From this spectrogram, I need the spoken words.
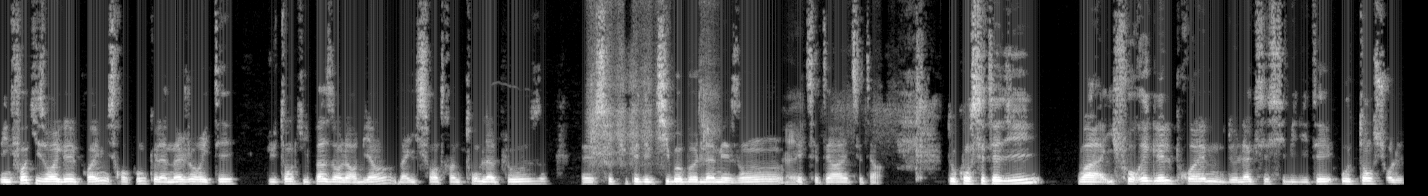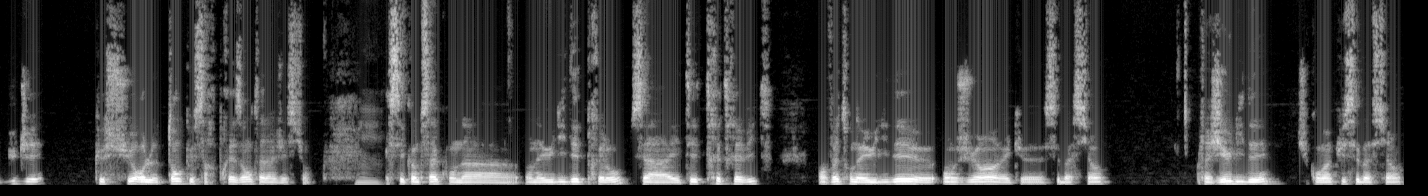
Mais une fois qu'ils ont réglé le problème, ils se rendent compte que la majorité du temps qu'ils passent dans leur bien, bah, ils sont en train de tondre la pelouse, euh, s'occuper des petits bobos de la maison, etc., etc. Donc on s'était dit, voilà, il faut régler le problème de l'accessibilité autant sur le budget que sur le temps que ça représente à la gestion. Hmm. Et c'est comme ça qu'on a, on a eu l'idée de Prélo. Ça a été très très vite. En fait, on a eu l'idée euh, en juin avec euh, Sébastien. Enfin, j'ai eu l'idée, j'ai convaincu Sébastien.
